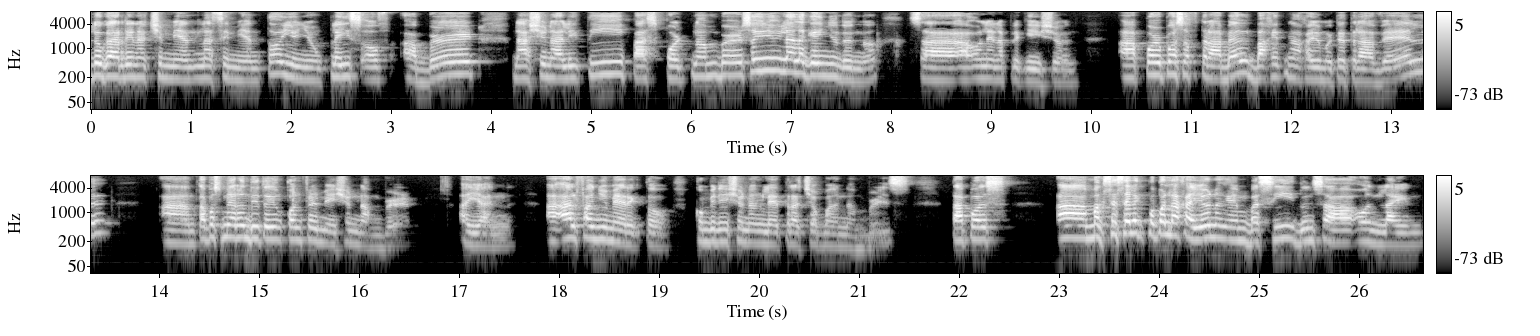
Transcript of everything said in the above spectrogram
lugar de nacimiento, nacimiento, yun yung place of uh, birth, nationality, passport number. So, yun yung ilalagay nyo dun, no? Sa uh, online application. Uh, purpose of travel, bakit nga kayo magte-travel? Um, tapos meron dito yung confirmation number. Ayan. Uh, alphanumeric to. Combination ng letra at mga numbers. Tapos, uh, magsaselect pa pala kayo ng embassy dun sa online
